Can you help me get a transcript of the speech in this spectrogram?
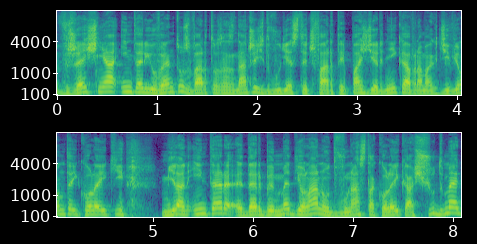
września. Inter Juventus, warto zaznaczyć, 24 października w ramach dziewiątej kolejki. Milan Inter, derby Mediolanu, 12 kolejka 7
